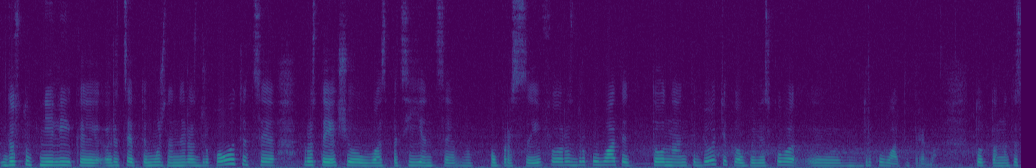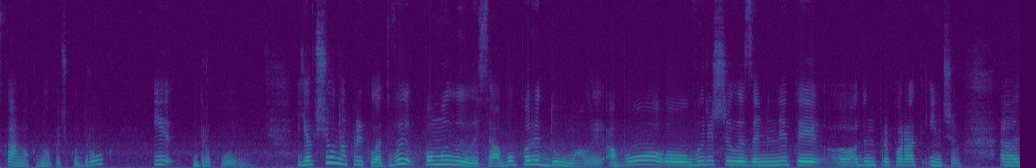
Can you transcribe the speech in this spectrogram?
доступні ліки рецепти можна не роздруковувати, це просто якщо у вас пацієнт це попросив роздрукувати, то на антибіотики обов'язково е, друкувати треба. Тобто натискаємо кнопочку друк і друкуємо. Якщо, наприклад, ви помилилися або передумали, або вирішили замінити е, один препарат іншим, е,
